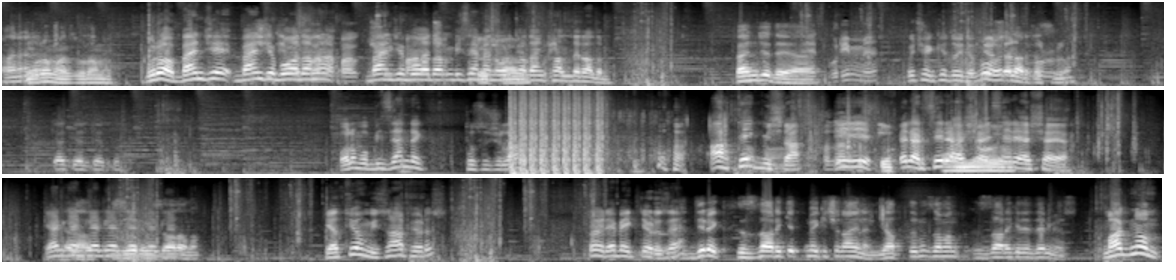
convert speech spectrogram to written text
Aynen öyle. Vuramaz vuramaz. Bro bence bence şey bu diyeyim mi? adamı Bana bak, şu- bence bu bana adamı çok biz hemen güzel. ortadan kaldıralım. Bence de ya. Evet vurayım mı? Bu çünkü duydu. Bu Gel Vururum. arkasından. Gel gel gel gel. Oğlum bu bizden de pusucu lan. ah tekmiş la. Tamam. İyi iyi. Beyler seri Anlıyorum. aşağıya seri aşağıya. Gel gel abi, gel gel biz gel gel. gel. alalım. Yatıyor muyuz? Ne yapıyoruz? Böyle bekliyoruz he. Direkt hızlı hareket etmek için aynen. Yattığımız zaman hızlı hareket edemiyoruz. Magnum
